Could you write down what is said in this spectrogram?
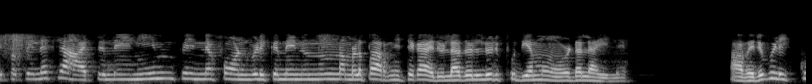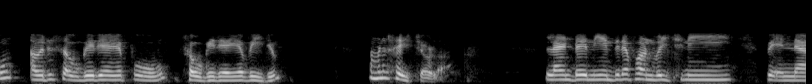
ഇപ്പൊ പിന്നെ ചാറ്റുന്നതിനെയും പിന്നെ ഫോൺ വിളിക്കുന്നതിനൊന്നും നമ്മൾ പറഞ്ഞിട്ട് കാര്യമില്ല. അതെല്ലാം ഒരു പുതിയ മോഡലായില്ലേ അവർ വിളിക്കും അവർ സൗകര്യമായ പോവും സൗകര്യമായ വരും. നമ്മൾ സഹിച്ചോളാം. അല്ലാണ്ട് നീ എന്തിനാ ഫോൺ വിളിച്ചിനീ? പിന്നെ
